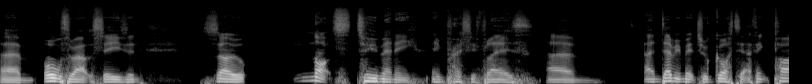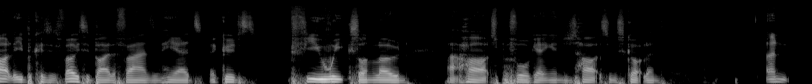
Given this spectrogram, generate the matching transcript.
um, all throughout the season. So not too many impressive players. Um, and Demi Mitchell got it, I think, partly because it's voted by the fans, and he had a good few weeks on loan at Hearts before getting injured. Hearts in Scotland, and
